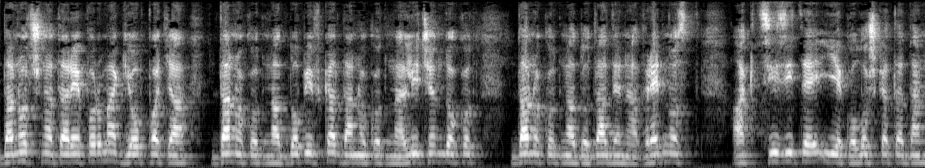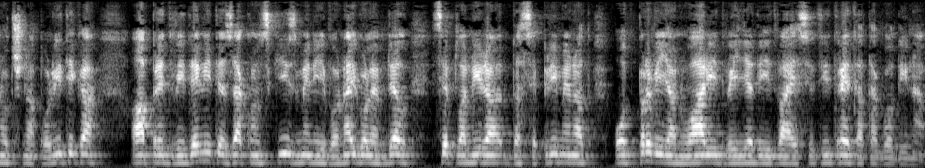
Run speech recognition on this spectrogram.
Даночната реформа ги опфаќа данокот на добивка, данокот на личен доход, данокот на додадена вредност, акцизите и еколошката даночна политика, а предвидените законски измени во најголем дел се планира да се применат од 1 јануари 2023 година.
